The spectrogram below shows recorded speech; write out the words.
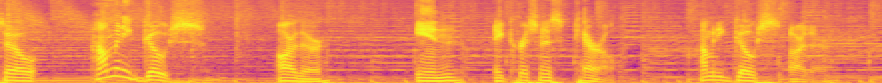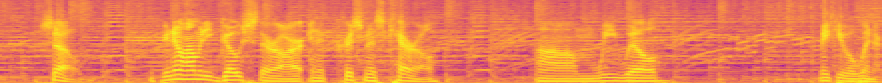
So, how many ghosts are there in A Christmas Carol? How many ghosts are there? So, if you know how many ghosts there are in A Christmas Carol, um, we will make you a winner.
